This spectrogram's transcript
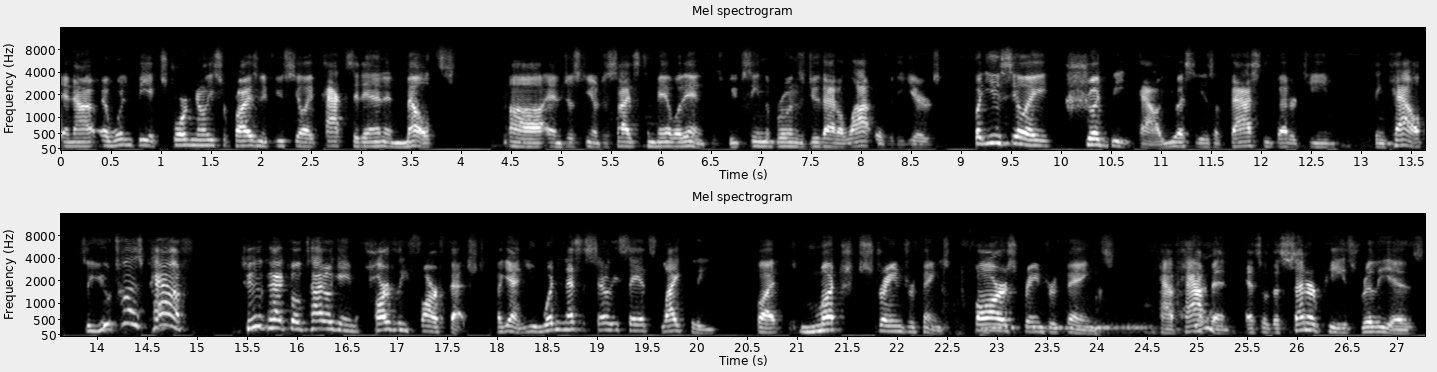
and I, it wouldn't be extraordinarily surprising if UCLA packs it in and melts uh, and just you know decides to mail it in because we've seen the Bruins do that a lot over the years. But UCLA should beat Cal. USC is a vastly better team than Cal. So Utah's path to the Pac 12 title game, hardly far fetched. Again, you wouldn't necessarily say it's likely, but much stranger things, far stranger things have happened. And so the centerpiece really is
